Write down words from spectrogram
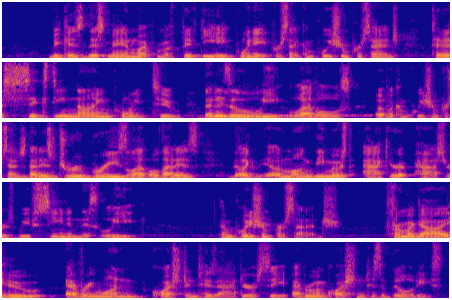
because this man went from a 58.8% completion percentage to a 69.2. That is elite levels of a completion percentage. That is Drew Brees level. That is like among the most accurate passers we've seen in this league. Completion percentage from a guy who everyone questioned his accuracy, everyone questioned his abilities,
